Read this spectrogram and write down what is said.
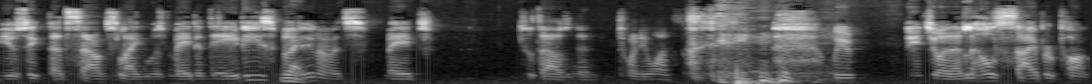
music that sounds like it was made in the '80s, but Right. you know it's made 2021. we enjoy that the whole cyberpunk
